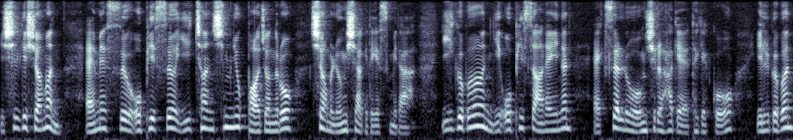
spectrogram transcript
이 실기 시험은 MS 오피스 2016 버전으로 시험을 응시하게 되겠습니다. 2급은 이 오피스 안에 있는 엑셀로 응시를 하게 되겠고, 1급은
